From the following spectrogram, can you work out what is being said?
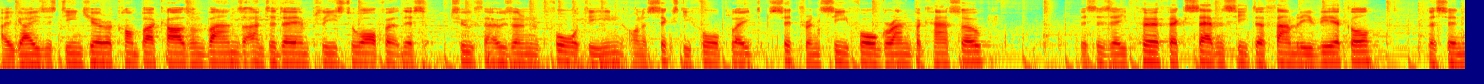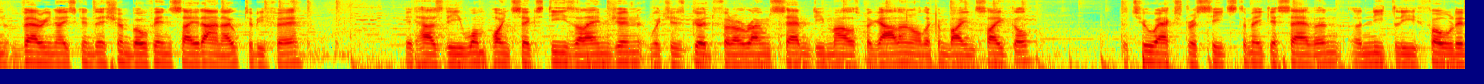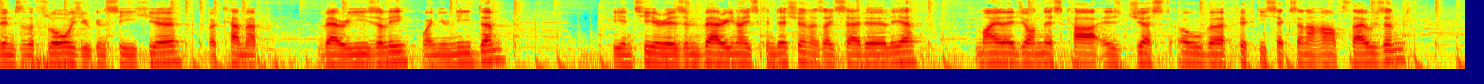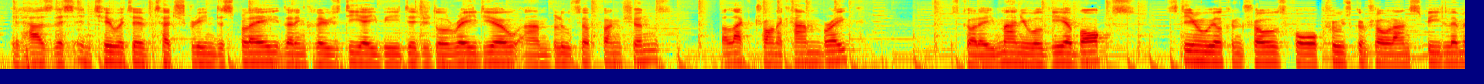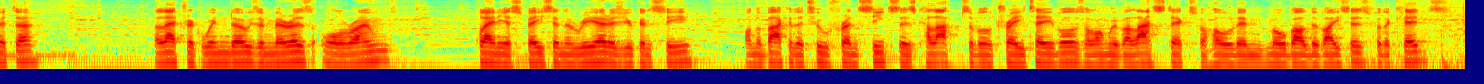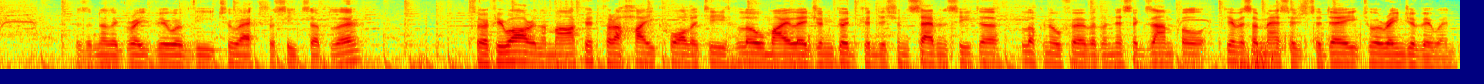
Hi guys, it's Dean here at Compact Cars and Vans and today I'm pleased to offer this 2014 on a 64 plate Citroen C4 Grand Picasso. This is a perfect 7-seater family vehicle that's in very nice condition both inside and out to be fair. It has the 1.6 diesel engine which is good for around 70 miles per gallon on the combined cycle. The two extra seats to make it seven are neatly folded into the floor as you can see here, but come up very easily when you need them. The interior is in very nice condition as I said earlier. Mileage on this car is just over 56,500. It has this intuitive touchscreen display that includes DAB digital radio and Bluetooth functions, electronic handbrake. It's got a manual gearbox, steering wheel controls for cruise control and speed limiter, electric windows and mirrors all round, plenty of space in the rear as you can see. On the back of the two front seats there's collapsible tray tables along with elastics for holding mobile devices for the kids. There's another great view of the two extra seats up there. So if you are in the market for a high quality, low mileage and good condition 7-seater, look no further than this example. Give us a message today to arrange a viewing.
